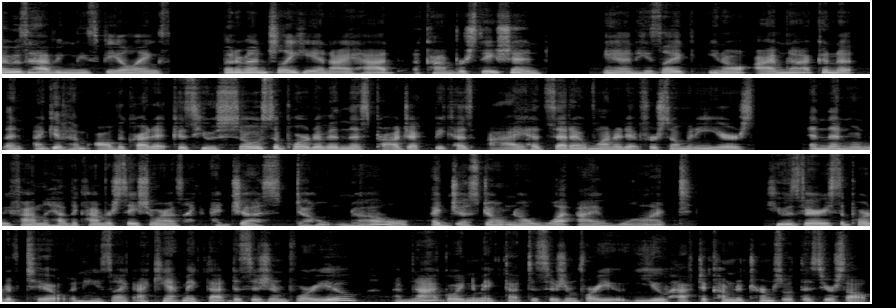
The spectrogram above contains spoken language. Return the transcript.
I was having these feelings. But eventually he and I had a conversation and he's like you know i'm not gonna and i give him all the credit because he was so supportive in this project because i had said i wanted it for so many years and then when we finally had the conversation where i was like i just don't know i just don't know what i want he was very supportive too and he's like i can't make that decision for you. I'm not going to make that decision for you. You have to come to terms with this yourself.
